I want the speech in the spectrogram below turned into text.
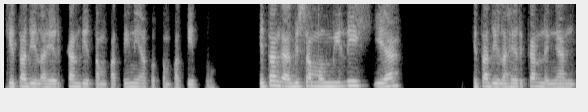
kita dilahirkan di tempat ini atau tempat itu. Kita nggak bisa memilih ya kita dilahirkan dengan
